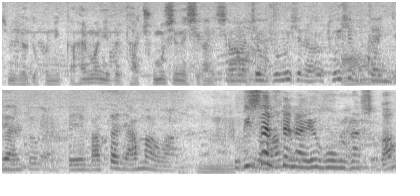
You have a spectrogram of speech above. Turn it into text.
지금 여기 보니까 할머니들 다 주무시는 시간이신 아, 거예요. 지금 주무시라고 2시부터 이제 또 네, 마사지 아마 와. 비쌀 때나 외국을 갔을까?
